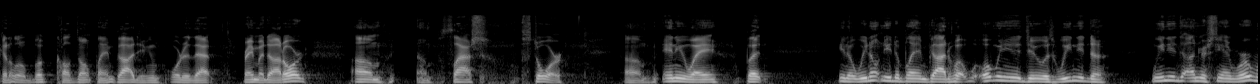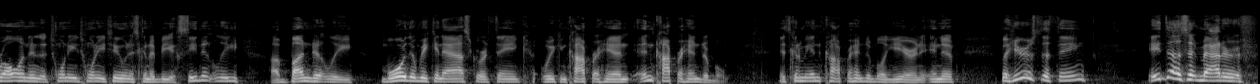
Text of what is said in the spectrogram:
got a little book called "Don't Blame God." You can order that Rhema.org um, um, slash store. Um, anyway, but you know, we don't need to blame God. What what we need to do is we need to we need to understand we're rolling into 2022, and it's going to be exceedingly abundantly more than we can ask or think, we can comprehend, incomprehensible. It's going to be an incomprehensible year, and, and if but here's the thing. It doesn't matter if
